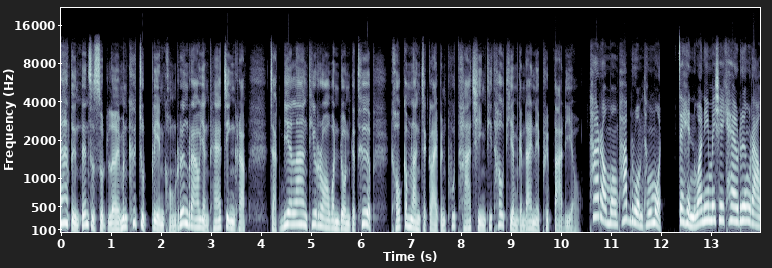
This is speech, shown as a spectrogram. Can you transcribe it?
น่าตื่นเต้นสุดๆ เลย มันคือจุดเปลี่ยนของเรื่องราวอย่างแท้จริงครับ จากเบี้ยล่างที่รอวันโดนกระเทือบ เขากำลังจะกลายเป็นผู้ท้าชิงที่เท่าเทียมกันได้ในพริบตาเดียว ถ้าเรามองภาพรวมทั้งหมด จะเห็นว่านี่ไม่ใช่แค่เรื่องราว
